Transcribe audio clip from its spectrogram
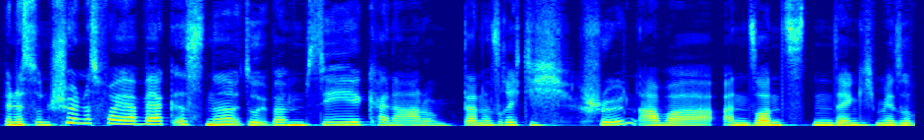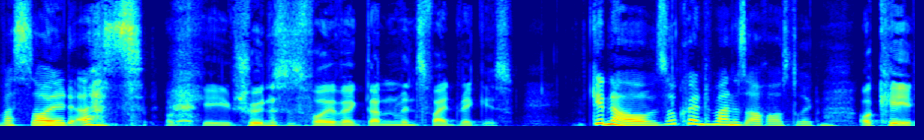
wenn es so ein schönes Feuerwerk ist, ne, so überm See, keine Ahnung, dann ist richtig schön. Aber ansonsten denke ich mir so, was soll das? Okay, schön ist das Feuerwerk dann, wenn es weit weg ist. Genau, so könnte man es auch ausdrücken. Okay,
